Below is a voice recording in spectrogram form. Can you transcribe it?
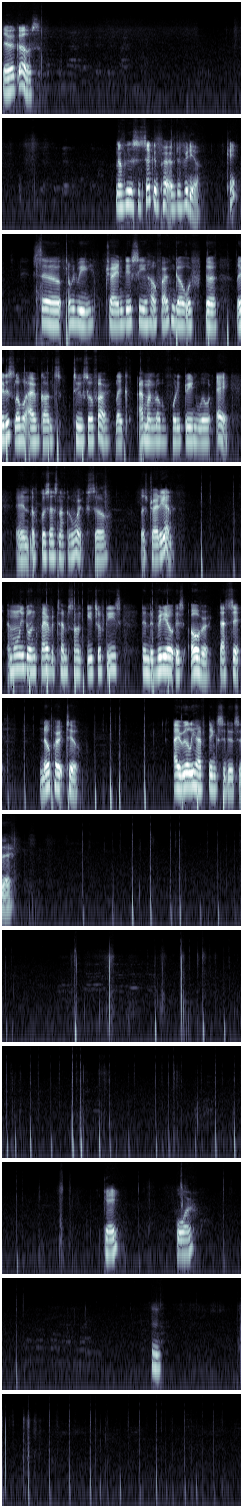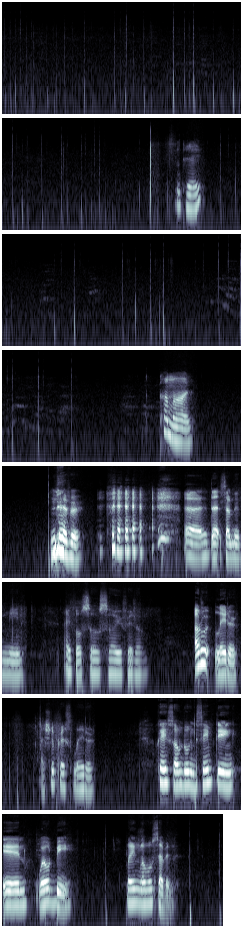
There it goes. Now here's the second part of the video. Okay? So I'm gonna be trying to see how far I can go with the latest level I've gone to so far. Like I'm on level 43 in World A. And of course that's not gonna work, so let's try it again. I'm only doing five attempts on each of these, then the video is over. That's it. No part two. I really have things to do today. Okay. Four. Hmm. Okay. Come on. Never. uh, that sounded mean. I feel so sorry for them. I'll do it later. I should have pressed later. Okay, so I'm doing the same thing in World B. Playing level 7.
